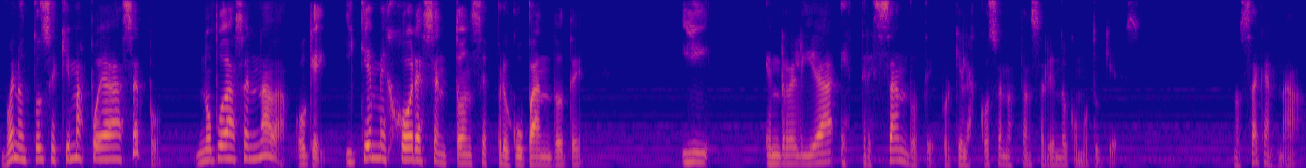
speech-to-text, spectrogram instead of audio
Bueno, entonces, ¿qué más puedes hacer? Po? No puedes hacer nada. Ok. ¿Y qué mejoras entonces preocupándote y en realidad estresándote porque las cosas no están saliendo como tú quieres? No sacas nada.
